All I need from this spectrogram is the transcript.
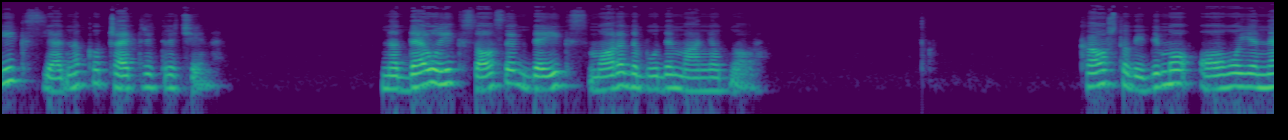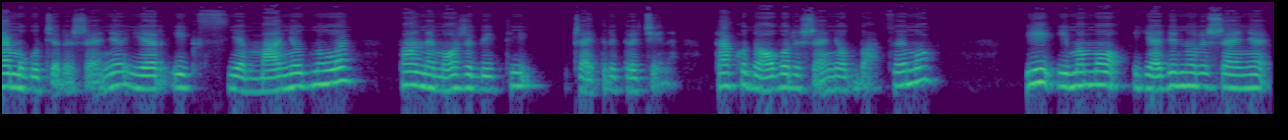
x jednako 4 trećine. Na delu x ose gde x mora da bude manje od 0. Kao što vidimo, ovo je nemoguće rešenje jer x je manje od nule, pa ne može biti 4 trećine. Tako da ovo rešenje odbacujemo i imamo jedino rešenje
